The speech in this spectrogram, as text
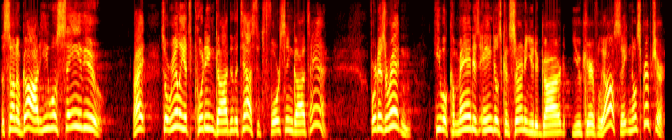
the Son of God, He will save you, right? So, really, it's putting God to the test, it's forcing God's hand. For it is written, He will command His angels concerning you to guard you carefully. Oh, Satan knows Scripture.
